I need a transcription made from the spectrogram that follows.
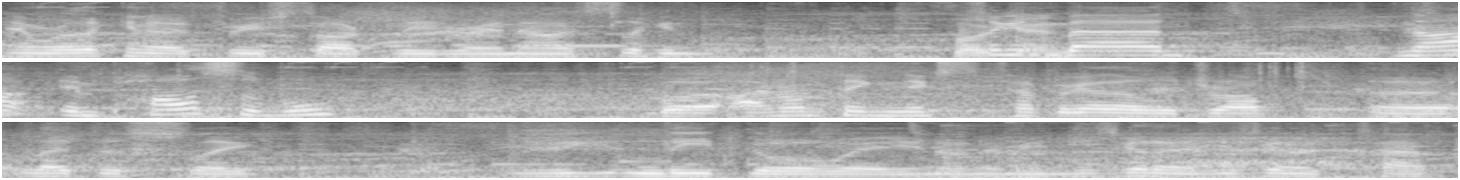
and we're looking at a three stock lead right now. It's looking, it's looking, Looking- bad. Not impossible, but I don't think Nick's the type of guy that will drop, uh, let this like lead go away. You know what I mean? He's gonna, he's gonna tap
